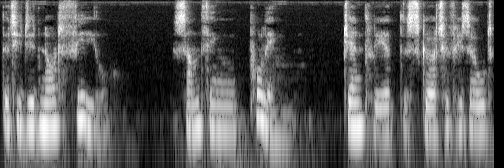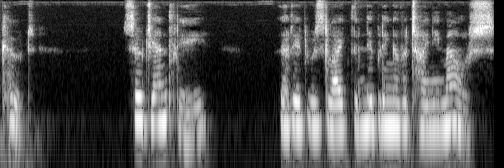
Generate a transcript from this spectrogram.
that he did not feel something pulling gently at the skirt of his old coat, so gently that it was like the nibbling of a tiny mouse.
